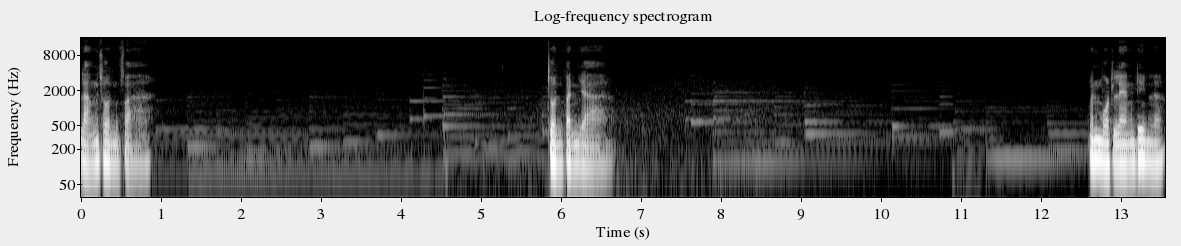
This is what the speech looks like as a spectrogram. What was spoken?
หลังชนฝา จนปัญญา มันหมดแรงดิ้นแล้ว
